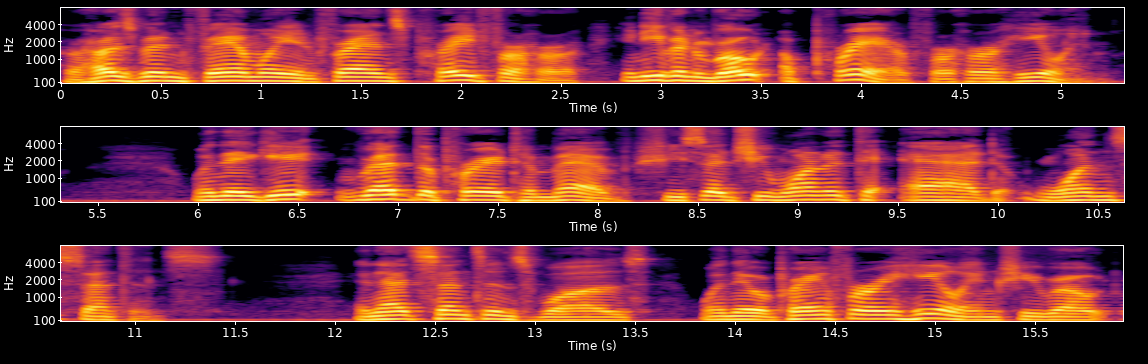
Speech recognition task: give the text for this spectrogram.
Her husband, family, and friends prayed for her and even wrote a prayer for her healing. When they read the prayer to Mev, she said she wanted to add one sentence. And that sentence was when they were praying for her healing, she wrote,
